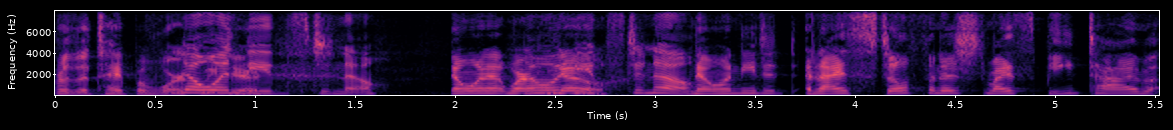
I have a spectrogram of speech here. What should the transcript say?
for the type of work no one do. needs to know. no one at work no one knew. needs to know. No one needed. And I still finished my speed time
